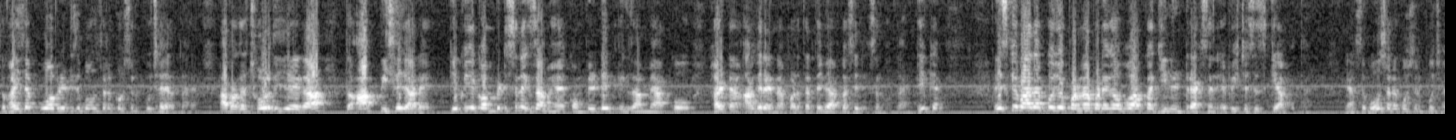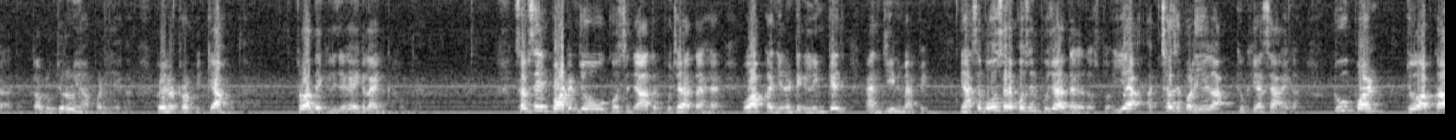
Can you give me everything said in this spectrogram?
तो भाई साहब प्रोबाबिलिटी से बहुत सारा क्वेश्चन पूछा जाता है। आप अगर छोड़ दीजिएगा तो आप पीछे जा रहे हैं, क्योंकि ये कॉम्पिटिशन एग्ज़ाम है कॉम्पिटेटिव एग्ज़ाम में आपको हर टाइम आगे रहना पड़ता है, तभी आपका सिलेक्शन होता है, ठीक है? इसके बाद आपको जो पढ़ना पड़ेगा, वो आपका जीन इंट्रैक्शन एपिस्टेसिस क्या होता है? यहाँ से बहुत सारे क्वेश्चन पूछा जाता है तो आप लोग ज़रूर यहाँ पढ़िएगा पेलोट्रॉपी क्या होता है? थोड़ा देख लीजिएगा, एक लाइन का होता है। सबसे इंपॉर्टेंट जो क्वेश्चन ज़्यादातर पूछा जाता है, वो आपका genetic linkage and gene mapping यहाँ से बहुत सारे क्वेश्चन पूछा जाता है, दोस्तों, ये अच्छा से पढ़िएगा, क्योंकि यहाँ से आएगा। टू पॉइंट जो आपका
